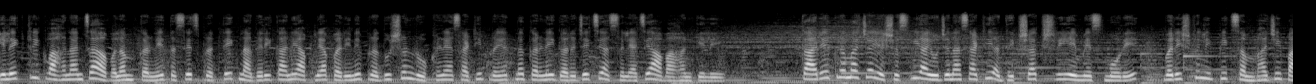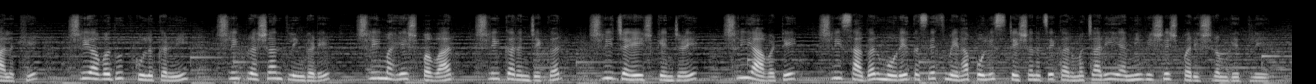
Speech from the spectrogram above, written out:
इलेक्ट्रिक वाहनांचा अवलंब करणे तसेच प्रत्येक नागरिकाने आपल्या परीने प्रदूषण रोखण्यासाठी प्रयत्न करणे गरजेचे असल्याचे आवाहन केले. कार्यक्रमाच्या यशस्वी आयोजनासाठी अधीक्षक श्री एम एस मोरे वरिष्ठ लिपिक संभाजी पालखे श्री अवधूत कुलकर्णी श्री प्रशांत लिंगडे श्री महेश पवार श्री करंजेकर श्री जयेश केंजळे श्री आवटे श्री सागर मोरे तसेच मेढा पोलीस स्टेशनचे कर्मचारी यांनी विशेष परिश्रम घेतले.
